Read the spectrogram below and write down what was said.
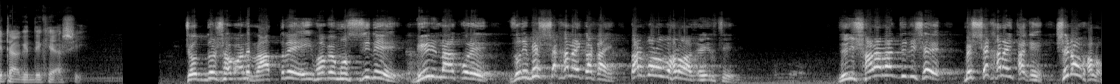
এটা আগে দেখে আসি। চোদ্দ সাবানে রাত্রে এইভাবে মসজিদে ভিড় না করে যদি বেশ্যাখানায় কাটায় তারপরও ভালো আছে। যদি সারা রাত যদি সে বেশ্যাখানায় থাকে, সেটাও ভালো।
